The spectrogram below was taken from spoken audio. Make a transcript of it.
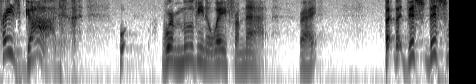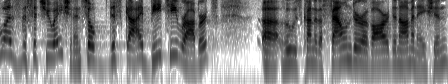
praise God, we're moving away from that, right? But, but this, this was the situation. And so this guy, B.T. Roberts, uh, who was kind of the founder of our denomination,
